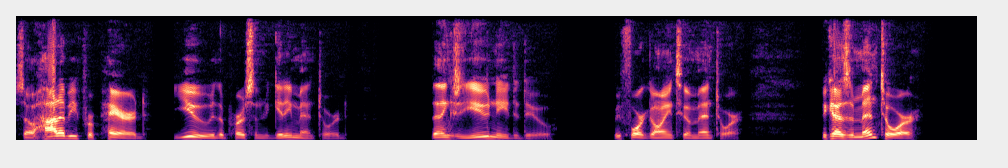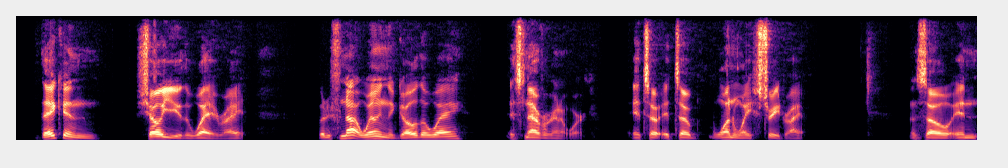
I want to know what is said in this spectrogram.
So how to be prepared, you, the person getting mentored, the things you need to do before going to a mentor. Because a mentor, they can show you the way, right? But if you're not willing to go the way, it's never going to work. It's a it's a one way street, right? And so in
